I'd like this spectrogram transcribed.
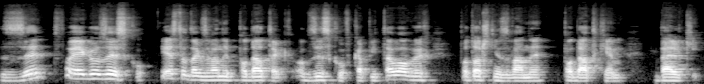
z Twojego zysku. Jest to tak zwany podatek od zysków kapitałowych, potocznie zwany podatkiem Belki.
